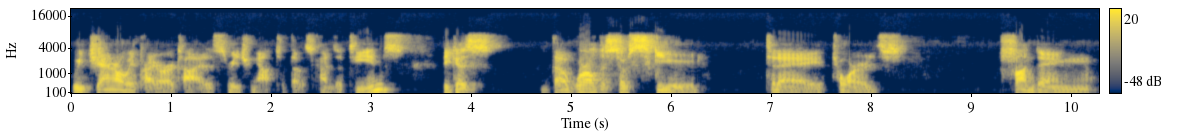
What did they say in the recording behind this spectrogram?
we generally prioritize reaching out to those kinds of teams because the world is so skewed today towards funding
